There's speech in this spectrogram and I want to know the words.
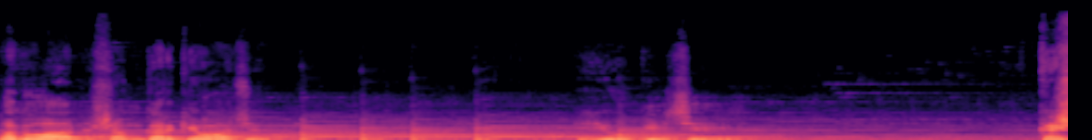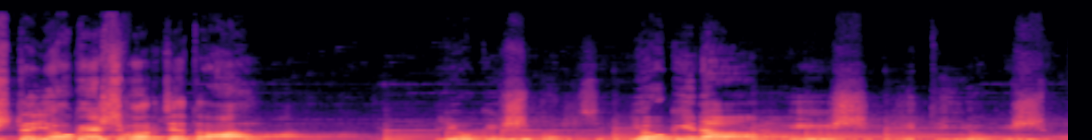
ભગવાન શંકર કેવો છે? યોગી છે. કૃષ્ણ યોગેશ્વર છે તો આ યોગીશ્વર છે. યોગી નામ ઈશ ઇતિ યોગીશ્વર.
